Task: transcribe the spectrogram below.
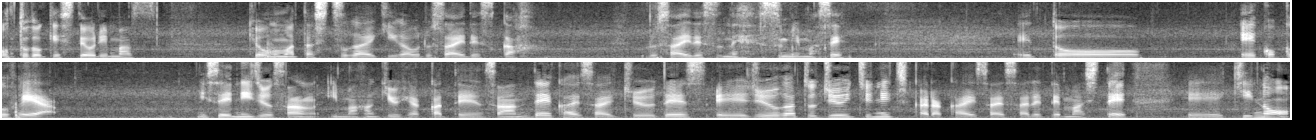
お届けしております。今日もまた室外機がうるさいですか？うるさいですね。すみません。えっと英国フェア。2023今阪急百貨店さんで開催中です、えー、10月11日から開催されてまして、えー、昨日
